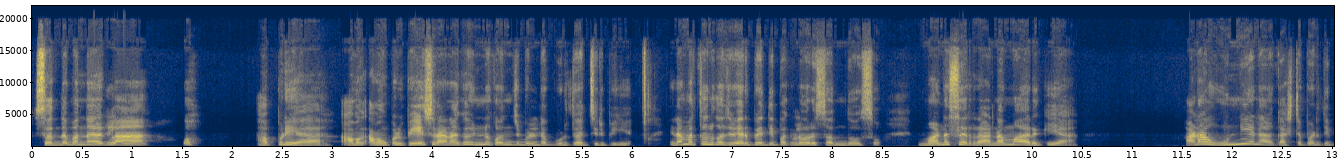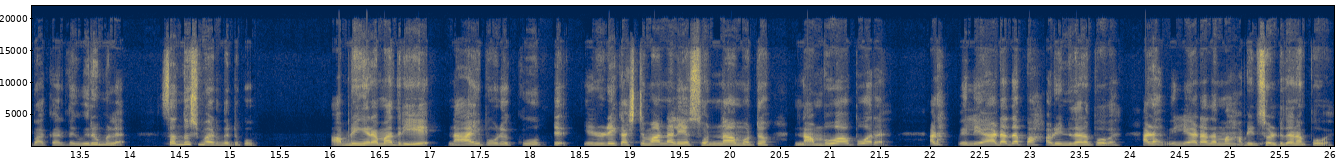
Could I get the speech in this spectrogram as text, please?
சொந்த பந்தங்களுக்கெல்லாம் ஓ அப்படியா? அவங்க அவங்க இப்படி பேசுறானாக்க இன்னும் கொஞ்சம் பில்டப் கொடுத்து வச்சிருப்பீங்க. ஏன்னா மற்றவங்களுக்கு கொஞ்சம் வெறுப்பேத்தி பார்க்கல ஒரு சந்தோஷம். மனசு ரணமா இருக்கியா? ஆனா உன்னைய நான் கஷ்டப்படுத்தி பார்க்கறதுக்கு விரும்பல. சந்தோஷமா இருந்துட்டு போ. அப்படிங்கிற மாதிரி நான் இப்போ உன்னை கூப்பிட்டு என்னுடைய கஷ்டமான நிலைய சொன்னா மட்டும் நம்புவா போற. அட விளையாடாதப்பா அப்படின்னு தானே போவேன் அட விளையாடாதம்மா அப்படின்னு சொல்லிட்டு தானே போவேன்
